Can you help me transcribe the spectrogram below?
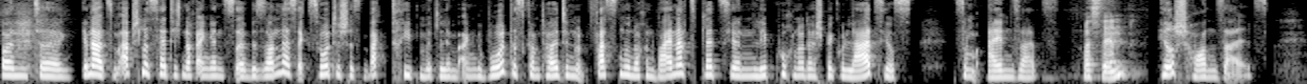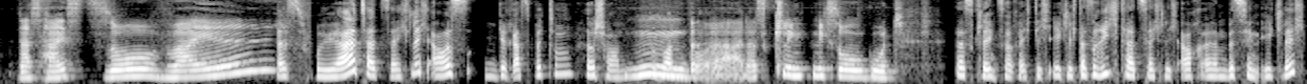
Und äh, genau, zum Abschluss hätte ich noch ein ganz äh, besonders exotisches Backtriebmittel im Angebot. Das kommt heute nur, fast nur noch in Weihnachtsplätzchen, Lebkuchen oder Spekulatius zum Einsatz. Was denn? Hirschhornsalz. Das heißt so, weil es früher tatsächlich aus geraspeltem Hirschhorn mm, gewonnen wurde. Ah, das klingt nicht so gut. Das klingt so richtig eklig. Das riecht tatsächlich auch äh, ein bisschen eklig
